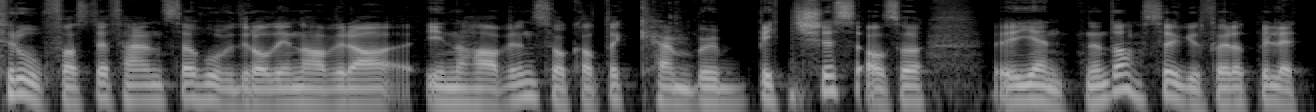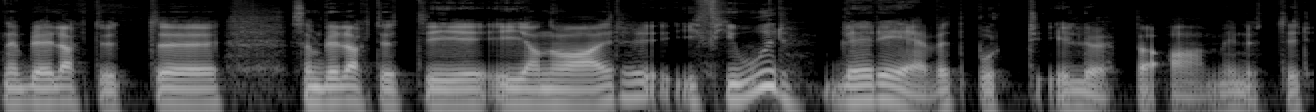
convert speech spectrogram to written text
Trofaste fans av hovedrolleinnehaveren, såkalte Cumber Bitches, altså eh, jentene, da, sørget for at billettene ble ut, eh, som ble lagt ut i, i januar i fjor, ble revet bort i løpet av minutter.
